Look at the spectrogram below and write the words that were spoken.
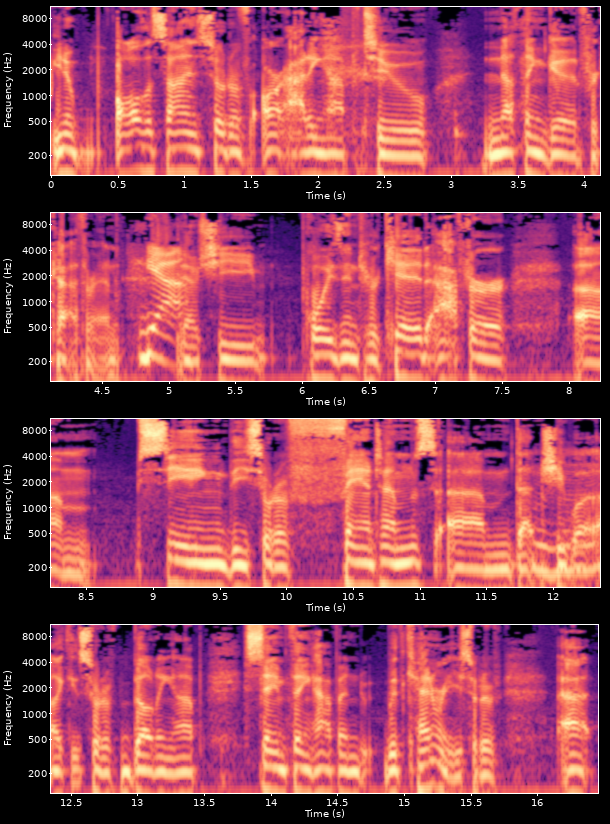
you know, all the signs sort of are adding up to nothing good for Catherine. Yeah. You know, she poisoned her kid after um, seeing these sort of phantoms um, that she was like sort of building up. Same thing happened with Henry, sort of at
